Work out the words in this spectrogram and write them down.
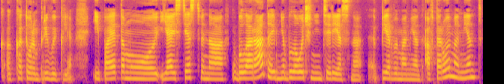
к которым привыкли. И поэтому я, естественно, была рада, и мне было очень интересно, э, первый момент. А второй момент,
